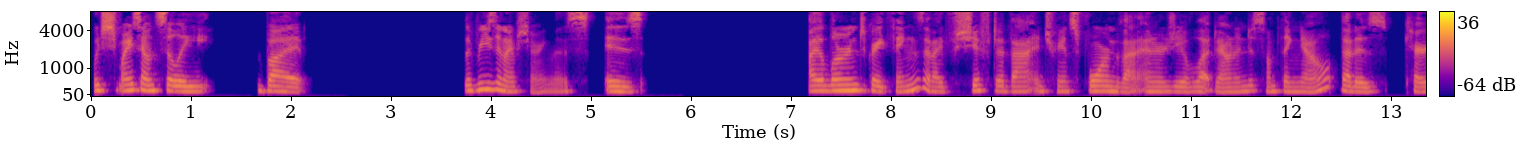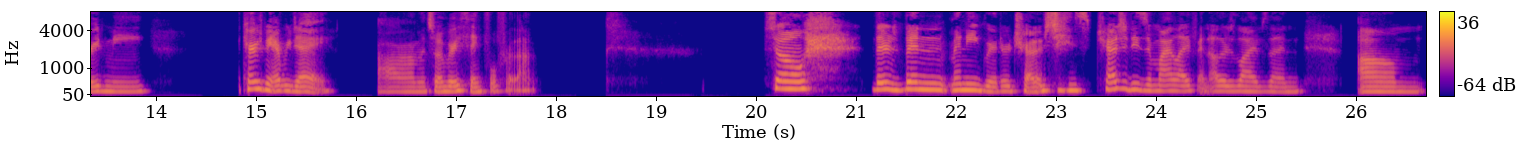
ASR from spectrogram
which might sound silly, but the reason I'm sharing this is I learned great things and I've shifted that and transformed that energy of letdown into something now that has carried me carries me every day. Um, and so I'm very thankful for that. So there's been many greater tragedies, tragedies in my life and others' lives than um,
